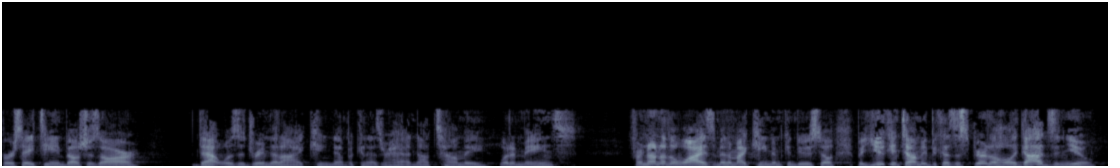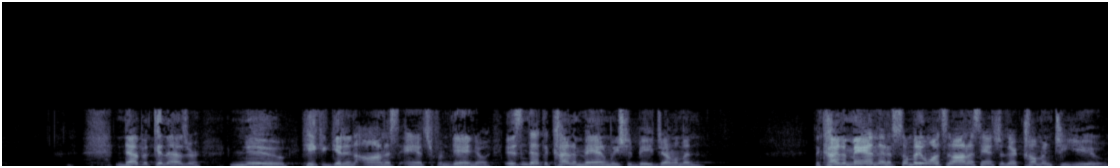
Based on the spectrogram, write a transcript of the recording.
Verse 18 Belshazzar, that was a dream that I, King Nebuchadnezzar, had. Now tell me what it means. For none of the wise men of my kingdom can do so, but you can tell me because the Spirit of the Holy God's is in you. Nebuchadnezzar knew he could get an honest answer from Daniel. Isn't that the kind of man we should be, gentlemen? The kind of man that if somebody wants an honest answer, they're coming to you.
